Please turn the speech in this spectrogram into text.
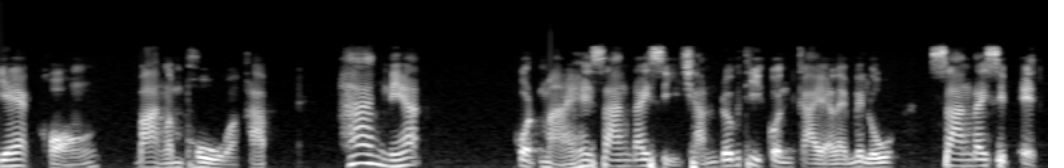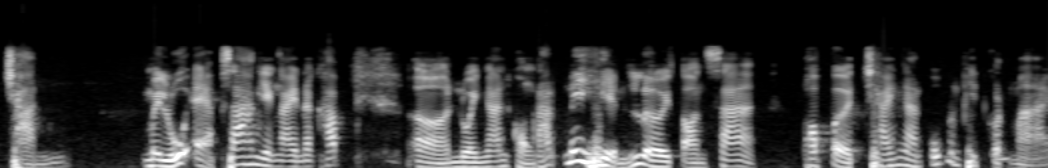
แยกของบางลำพูอะครับ ห้างเนี้ยกฎหมายให้สร้างได้สี่ชั้น ด้วยวิธีกลไกอะไรไม่รู้สร้างได้ 11 ชั้น ไม่รู้แอบสร้างยังไงนะครับหน่วยงานของรัฐไม่เห็นเลยตอนสร้างพอเปิดใช้งานปุ๊บมันผิดกฎหมาย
